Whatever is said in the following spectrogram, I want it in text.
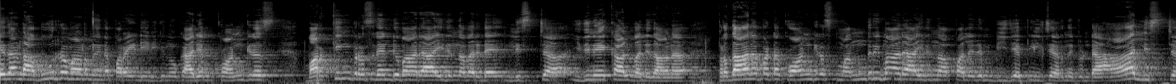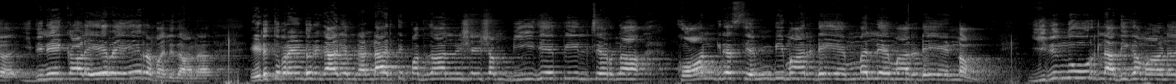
ഏതാണ്ട് അപൂർണമാണെന്ന് തന്നെ പറയേണ്ടിയിരിക്കുന്നു. കാര്യം കോൺഗ്രസ് വർക്കിംഗ് പ്രസിഡന്റുമാരായിരുന്നവരുടെ ലിസ്റ്റ് ഇതിനേക്കാൾ വലുതാണ്. പ്രധാനപ്പെട്ട കോൺഗ്രസ് മന്ത്രിമാരായിരുന്ന പലരും ബി ജെ പിയിൽ ചേർന്നിട്ടുണ്ട്. ആ ലിസ്റ്റ് ഇതിനേക്കാൾ ഏറെ ഏറെ വലുതാണ്. എടുത്തു പറയേണ്ട ഒരു കാര്യം രണ്ടായിരത്തി പതിനാലിന് ശേഷം ബി ജെ പിയിൽ ചേർന്ന കോൺഗ്രസ് എം പിമാരുടെയും എം എൽ എമാരുടെയും എണ്ണം ഇരുന്നൂറിലധികമാണ്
